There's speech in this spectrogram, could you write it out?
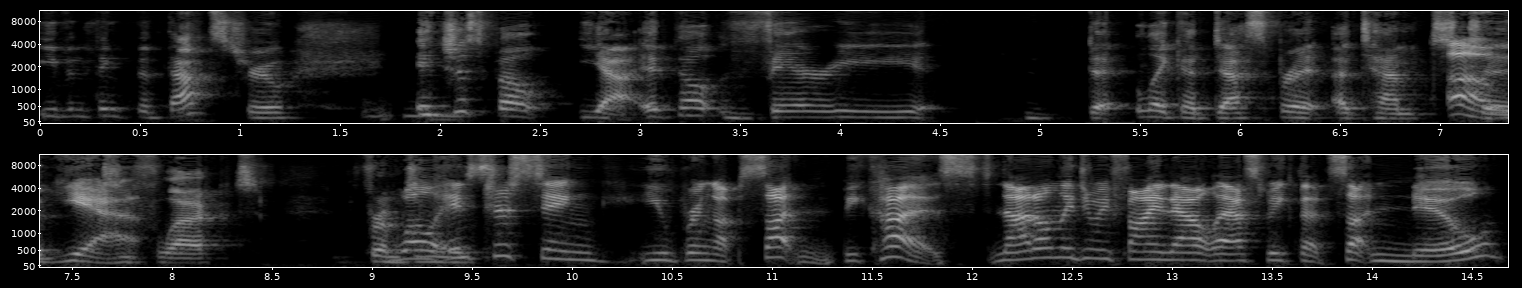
even think that that's true. It Mm. just felt, yeah, it felt very de- like a desperate attempt Oh, to yeah. deflect from. well Denise. interesting you bring up sutton because not only do we find out last week that sutton knew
